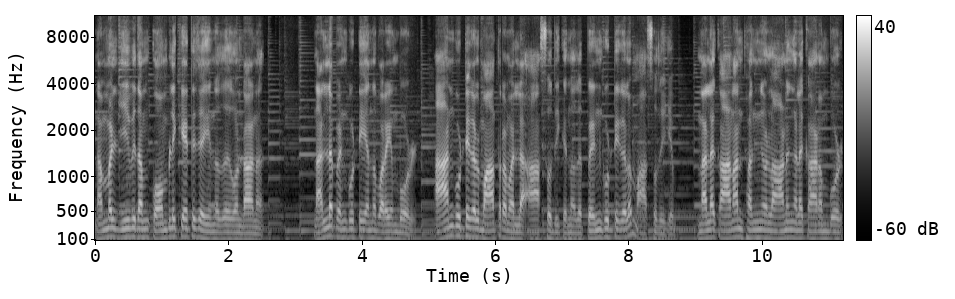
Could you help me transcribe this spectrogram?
നമ്മൾ ജീവിതം കോംപ്ലിക്കേറ്റ് ചെയ്യുന്നത് കൊണ്ടാണ്. നല്ല പെൺകുട്ടി എന്ന് പറയുമ്പോൾ ആൺകുട്ടികൾ മാത്രമല്ല ആസ്വദിക്കുന്നത്. പെൺകുട്ടികളും ആസ്വദിക്കും. നല്ല കാണാൻ ഭംഗിയുള്ള ആണുങ്ങളെ കാണുമ്പോൾ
